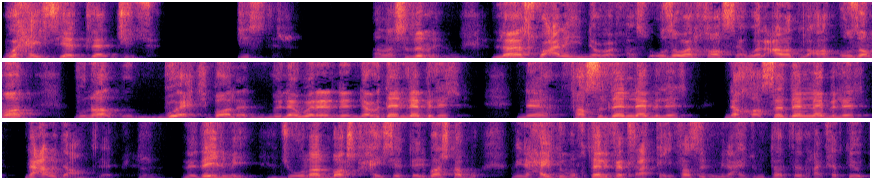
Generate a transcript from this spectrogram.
bu haysiyetle cins cinstir. Anlaşıldı mı? La yasku aleyhi nev'el fasl. O zaman hasa vel aradul am. O zaman buna bu itibarla mülevvene ne nev denilebilir, ne fasıl denilebilir, ne hasa denilebilir, ne arad-ı am denilebilir. Ne değil mi? Çünkü onların başka haysiyetleri başka bu. Min haytu muhtelifet hakiki. Fasıl min haytu muhtelifet hakiki.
